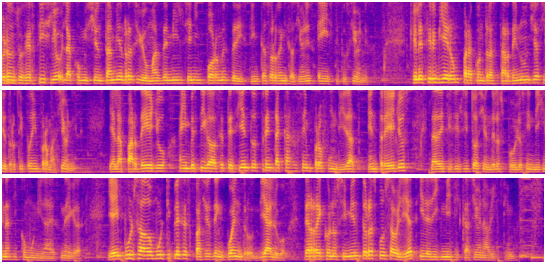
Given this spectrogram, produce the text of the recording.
Pero en su ejercicio, la comisión también recibió más de 1.100 informes de distintas organizaciones e instituciones, que le sirvieron para contrastar denuncias y otro tipo de informaciones, y a la par de ello ha investigado 730 casos en profundidad, entre ellos la difícil situación de los pueblos indígenas y comunidades negras, y ha impulsado múltiples espacios de encuentro, diálogo, de reconocimiento responsabilidad y de dignificación a víctimas.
